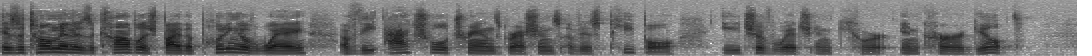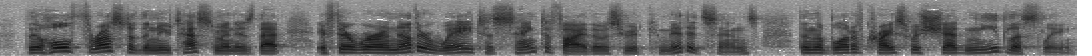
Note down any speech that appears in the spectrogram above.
His atonement is accomplished by the putting away of the actual transgressions of his people, each of which incur, incur guilt. The whole thrust of the New Testament is that if there were another way to sanctify those who had committed sins, then the blood of Christ was shed needlessly.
